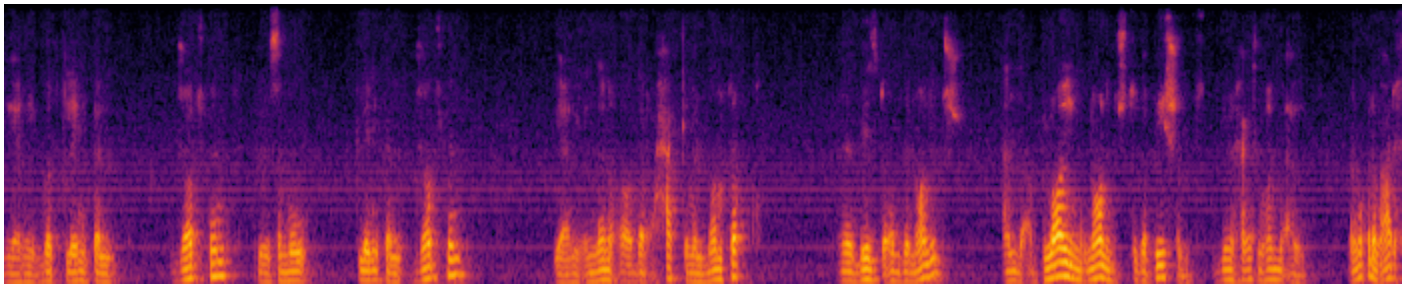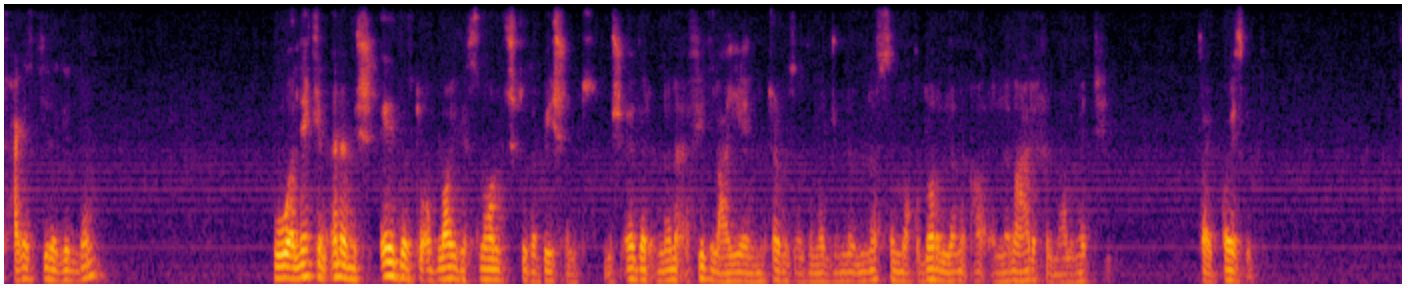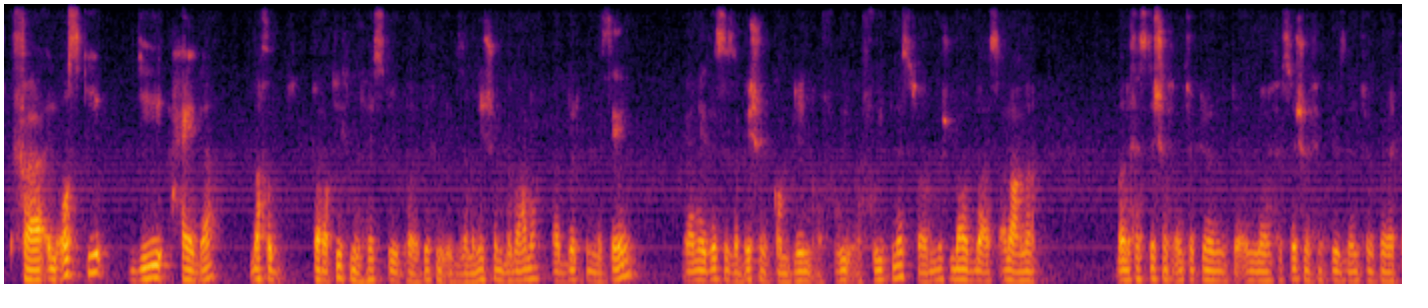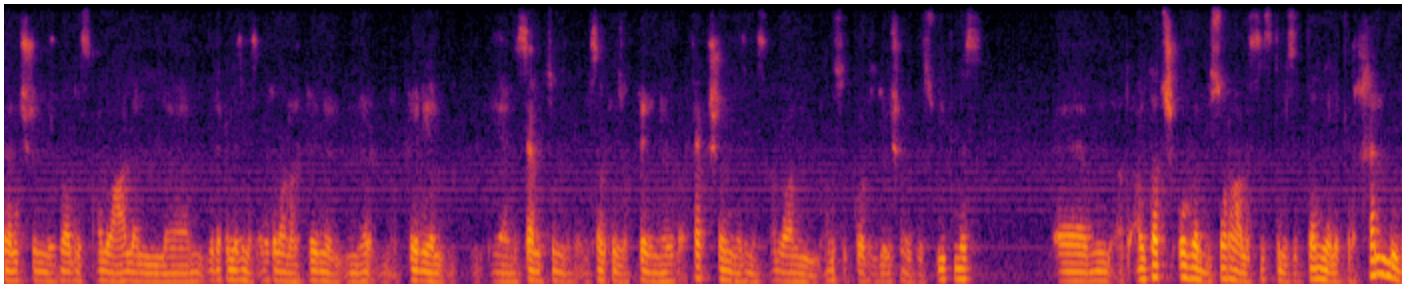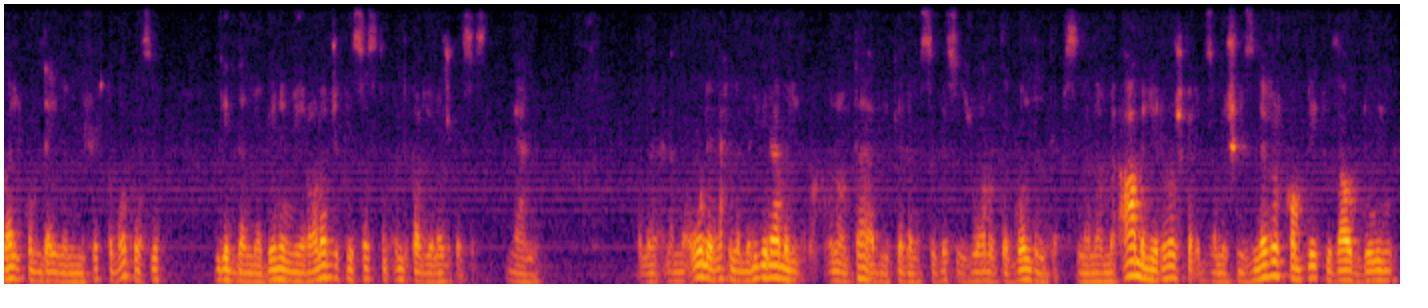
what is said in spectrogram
يعني good clinical judgement اللي بيسموه clinical judgement يعني إن أنا أقدر أحكم المنطق based on the knowledge and applying knowledge to the patient. دي من الحاجات المهمة قوي. أنا ممكن أبقى عارف حاجات كتيرة جدا ولكن أنا مش قادر to apply this knowledge to the patient. مش قادر إن أنا أفيد العيان in terms of the knowledge بنفس المقدار اللي أنا اللي أنا عارف المعلومات فيه. طيب كويس جدا. فالأوسكي دي حاجة باخد طراطيف من ال history طراطيف من ال examination بمعنى ادي لكم مثال. يعني this is a patient complaint of, of weakness. فمش بقعد بقى اساله على manifestation of intracranial manifestation of increased intracranial tension مش بقعد أسأله على ال لكن لازم أسأله طبعا على cranial cranial يعني symptom symptoms of cranial nerve affection لازم أسأله على onset course duration of this weakness. I touch over بسرعة على ال systems الثانية لكن خلوا بالكم دايما إن في ارتباط وثيق جدا ما بين ال neurological system and cardiological system يعني لما أقول إن إحنا لما نيجي نعمل أنا قلتها قبل كده بس this is one of the golden tips إن أنا لما أعمل neurological examinations never complete without doing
